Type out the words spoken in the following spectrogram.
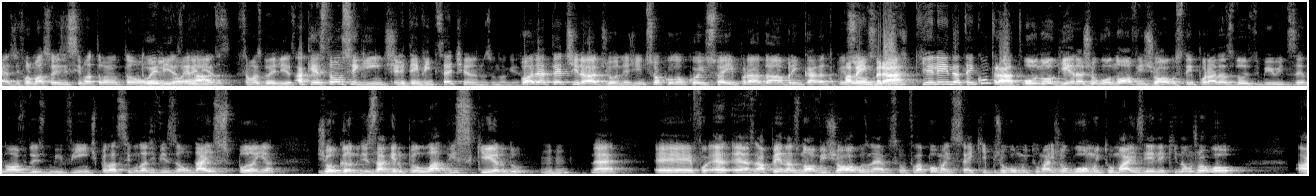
é, as informações em cima estão tão, Do Elias, tão do erradas. Elias. São as do Elias. A questão é o seguinte. Ele tem 27 anos, o Nogueira. Pode até tirar, Johnny. A gente só colocou isso aí pra dar uma brincada com o Pra pessoal. É o lembrar seguinte, que ele ainda tem contrato. O Nogueira jogou nove jogos, temporadas 2019-2020, pela segunda divisão da Espanha, jogando de zagueiro pelo lado esquerdo, Uhum. né? É, foi- é- é apenas nove jogos, né? Vocês vão falar, pô, mas a equipe jogou muito mais, jogou muito mais, ele é que não jogou. A,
